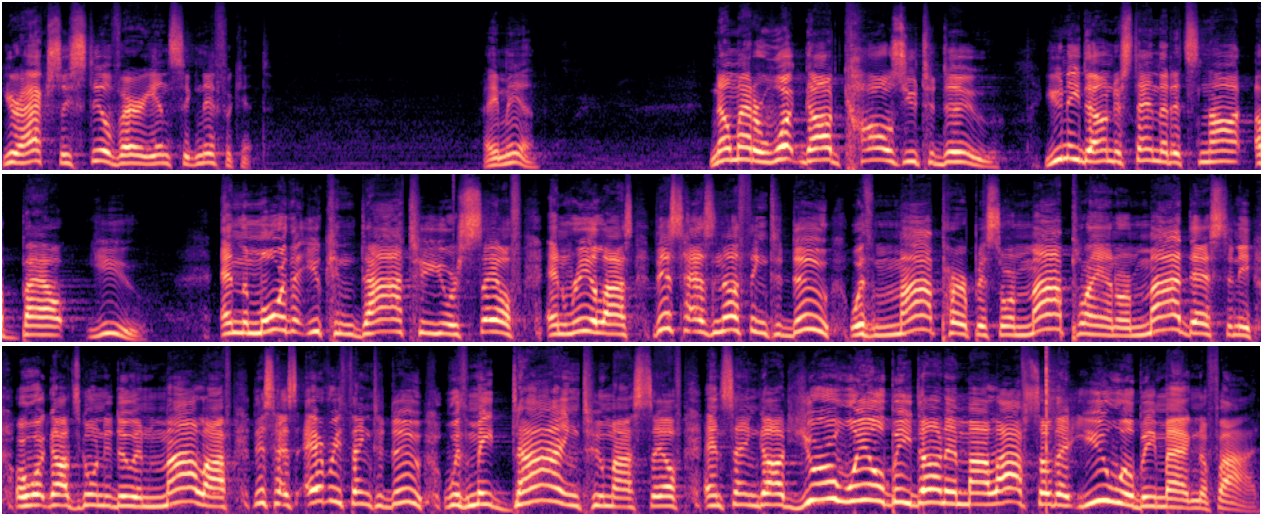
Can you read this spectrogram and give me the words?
you're actually still very insignificant. Amen. No matter what God calls you to do, you need to understand that it's not about you. And the more that you can die to yourself and realize this has nothing to do with my purpose or my plan or my destiny or what God's going to do in my life, this has everything to do with me dying to myself and saying, God, your will be done in my life so that you will be magnified.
